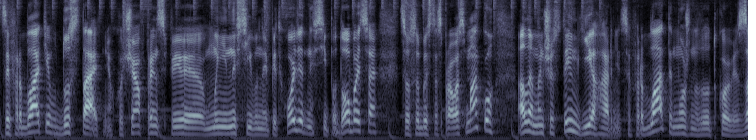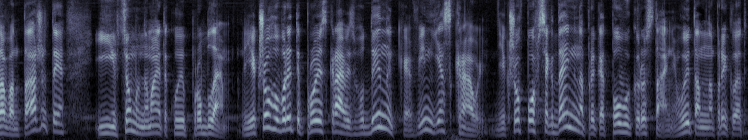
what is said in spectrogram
Циферблатів достатньо. Хоча, в принципі, мені не всі вони підходять, не всі подобаються. Це особиста справа смаку. Але менше з тим є гарні циферблати, можна додаткові завантажити. І в цьому немає такої проблеми. Якщо говорити про яскравість годинника, він яскравий. Якщо в повсякденні, наприклад, по використанню, ви там, наприклад,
